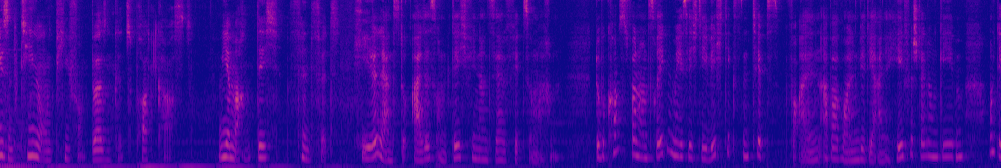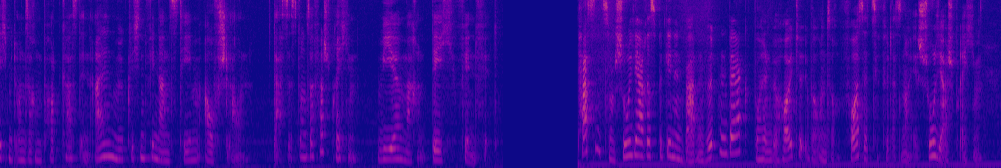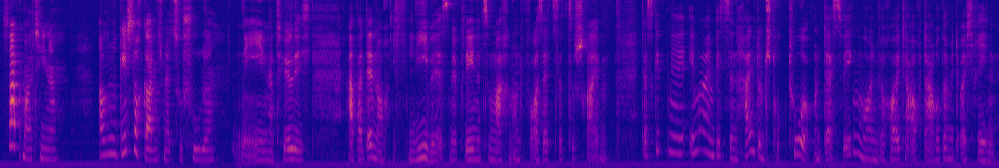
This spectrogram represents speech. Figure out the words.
Hier sind Tine und Pi vom Börsenkids Podcast. Wir machen dich FinFit. Hier lernst du alles, um dich finanziell fit zu machen. Du bekommst von uns regelmäßig die wichtigsten Tipps. Vor allem aber wollen wir dir eine Hilfestellung geben und dich mit unserem Podcast in allen möglichen Finanzthemen aufschlauen. Das ist unser Versprechen. Wir machen dich FinFit. Passend zum Schuljahresbeginn in Baden-Württemberg wollen wir heute über unsere Vorsätze für das neue Schuljahr sprechen. Sag mal, Tine, aber du gehst doch gar nicht mehr zur Schule. Nee, natürlich. Aber dennoch, ich liebe es, mir Pläne zu machen und Vorsätze zu schreiben. Das gibt mir immer ein bisschen Halt und Struktur und deswegen wollen wir heute auch darüber mit euch reden.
